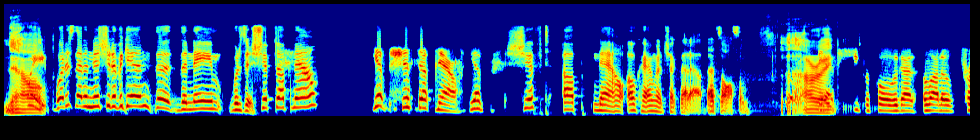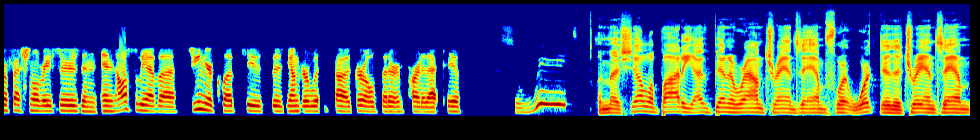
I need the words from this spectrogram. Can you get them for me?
Now, wait, what is that initiative again? The the name was it Shift Up Now? Yep, Shift Up Now. Yep, Shift Up Now. Okay, I'm gonna check that out. That's awesome. All right, yeah, super cool. We got a lot of professional racers, and and also we have a junior club too. So there's younger uh, girls that are part of that too. Sweet. Michelle Abbate, I've been around Trans Am for worked at a Trans Am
